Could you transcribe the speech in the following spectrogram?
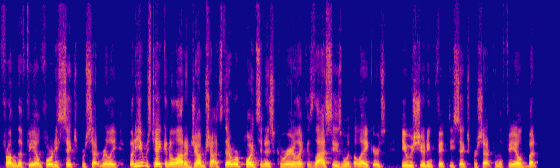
from the field, 46% really, but he was taking a lot of jump shots. There were points in his career, like his last season with the Lakers, he was shooting 56% from the field, but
